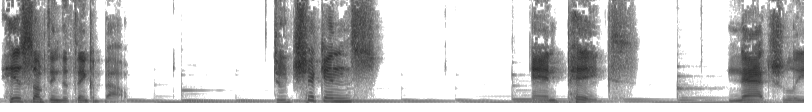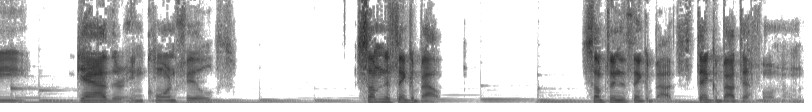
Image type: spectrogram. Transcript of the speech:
Here's something to think about. Do chickens and pigs naturally gather in cornfields? Something to think about. Something to think about. Just think about that for a moment.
